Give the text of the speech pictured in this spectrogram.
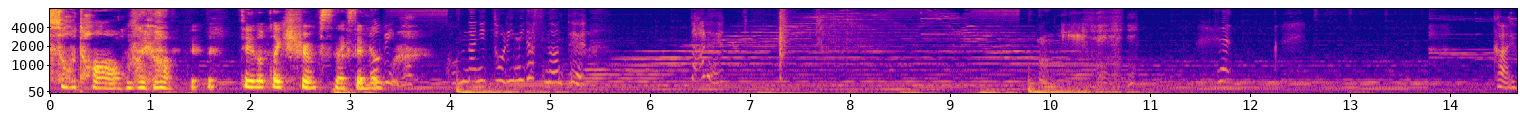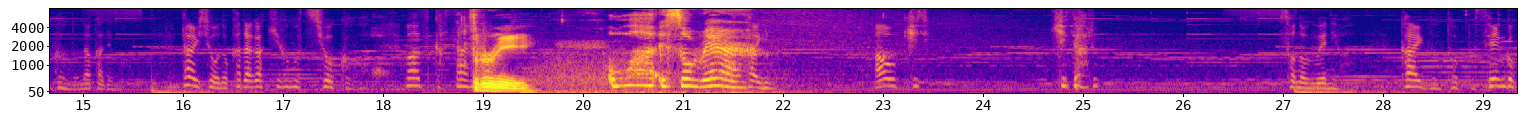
so tall. Oh my god. they look like shrimps next to him. Three. Wow, it's so rare. 海軍トップ戦国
